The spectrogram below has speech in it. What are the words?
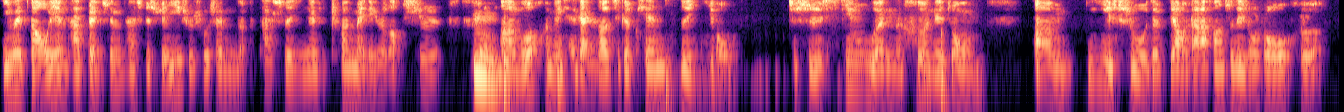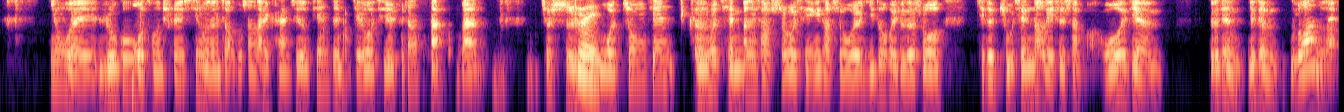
因为导演他本身他是学艺术出身的，他是应该是川美的一个老师，嗯，啊，我很明显感觉到这个片子有就是新闻和那种嗯艺术的表达方式的一种柔和。因为如果我从纯新闻的角度上来看，这个片子结构其实非常散漫，就是我中间可能说前半个小时或前一个小时，我一度会觉得说这个主线到底是什么，我有点。有点有点乱了，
